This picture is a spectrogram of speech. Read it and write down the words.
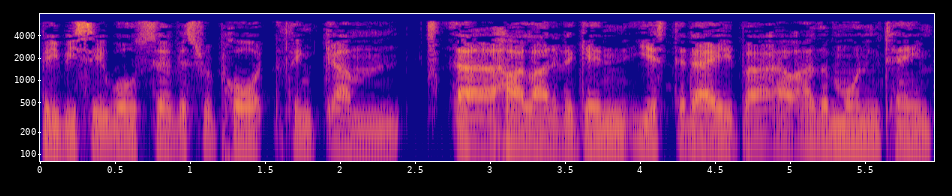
BBC World Service report, I think, um, uh, highlighted again yesterday by our other morning team.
